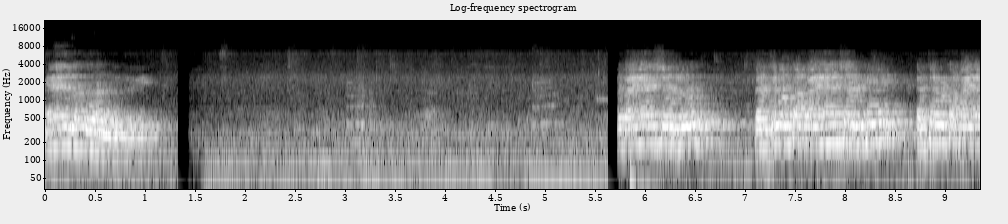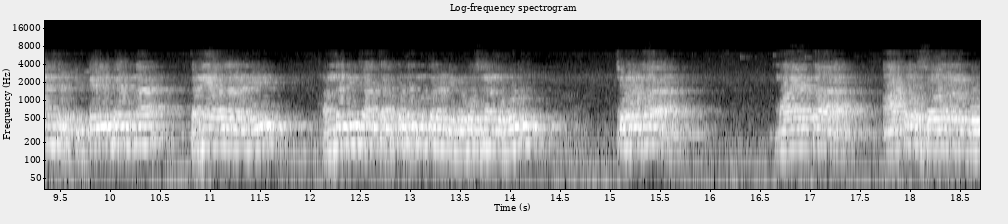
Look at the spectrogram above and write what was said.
మేనేజర్ వద్దు ఇక్కడికి. ఫైనాన్షియల్ ప్రతి ఒక్క ఫైనాన్షియల్కి ప్రతి ఒక్క ఫైనాన్షియల్కి పేరు పేరున ధన్యవాదాలండి. అందరికీ చాలా చాలా కృతజ్ఞతలండి ఇక్కడికి వచ్చినందుకు. చివరిగా మా యొక్క ఆటో సోదరులకు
